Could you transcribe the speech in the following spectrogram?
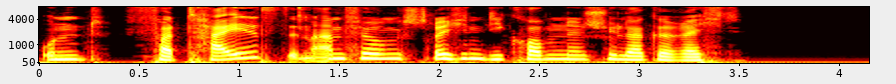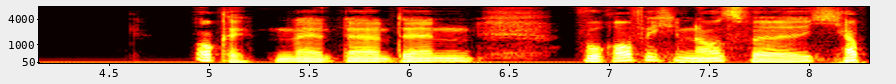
und verteilst in Anführungsstrichen die kommenden Schüler gerecht. okay, ne, ne, denn worauf ich hinaus will, ich habe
